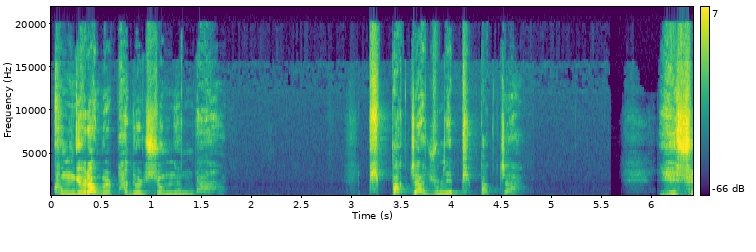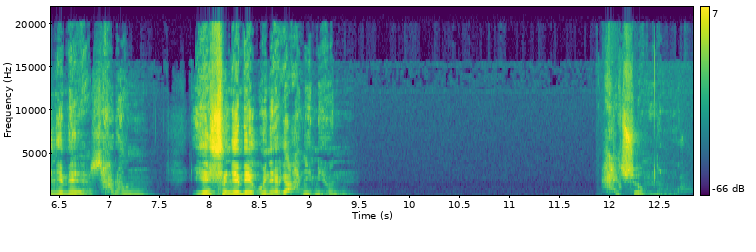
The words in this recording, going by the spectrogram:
긍휼함을 받을 수 없는 나. 핍박자 중에 핍박자. 예수님의 사랑, 예수님의 은혜가 아니면 할 수 없는 거.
